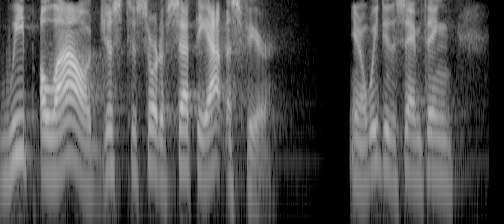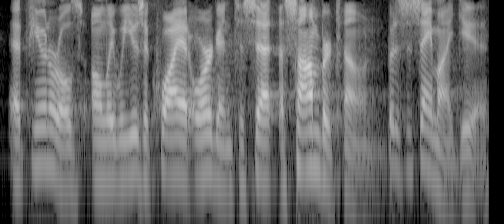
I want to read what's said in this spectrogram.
weep aloud just to sort of set the atmosphere. You know, we do the same thing at funerals, only we use a quiet organ to set a somber tone, but it's the same idea.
